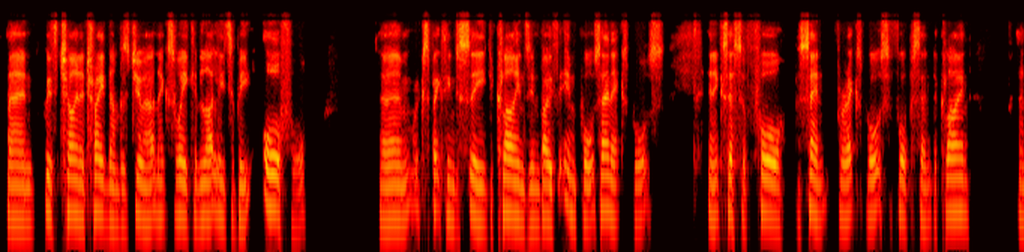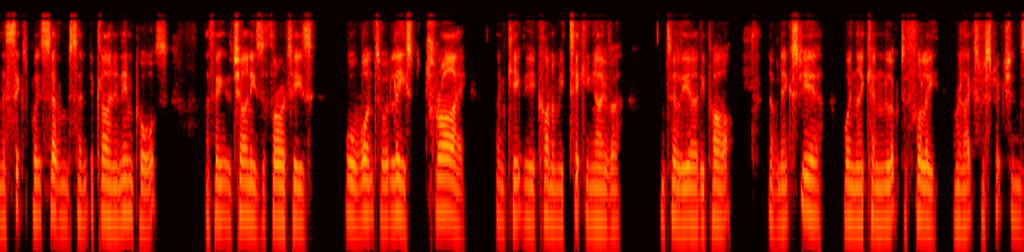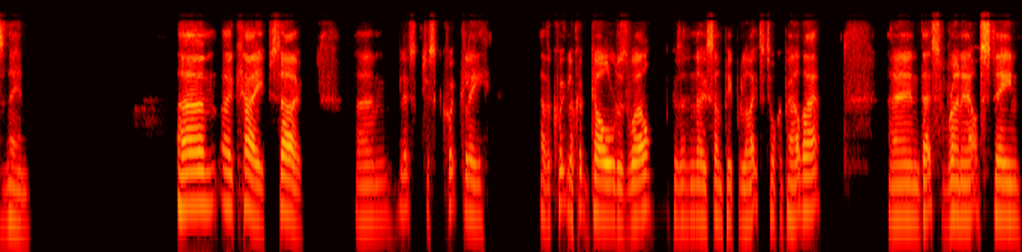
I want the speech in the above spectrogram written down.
And with China trade numbers due out next week and likely to be awful, um, we're expecting to see declines in both imports and exports in excess of 4% for exports, 4% decline, and a 6.7% decline in imports. I think the Chinese authorities will want to at least try and keep the economy ticking over until the early part of next year when they can look to fully relax restrictions then. Um, okay, so um, let's just quickly have a quick look at gold as well, because I know some people like to talk about that. And that's run out of steam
